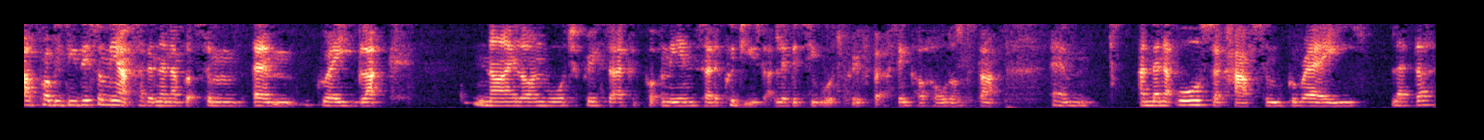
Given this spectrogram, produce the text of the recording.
I'll probably do this on the outside and then I've got some um, grey black nylon waterproof that I could put on the inside. I could use that Liberty waterproof, but I think I'll hold on to that. Um, and then I also have some grey leather.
